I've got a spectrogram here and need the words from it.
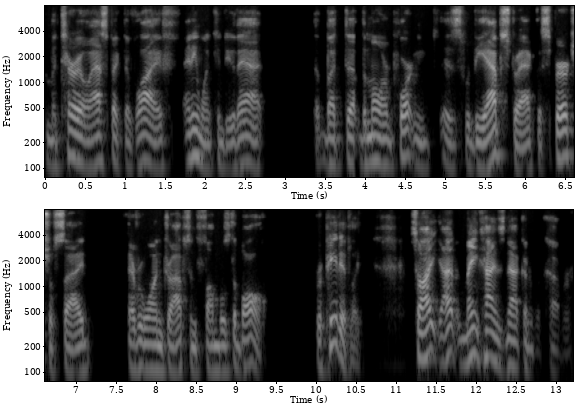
material aspect of life. Anyone can do that. But uh, the more important is with the abstract, the spiritual side, everyone drops and fumbles the ball repeatedly. So I, I mankind's not going to recover.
